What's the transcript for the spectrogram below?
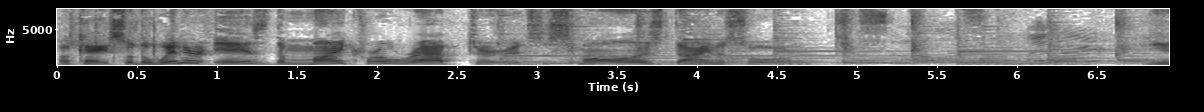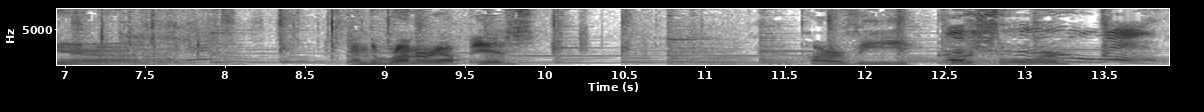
Okay, so the winner is the Microraptor. It's the smallest dinosaur. Smallest winner. Yeah. The winner. And the runner-up is Parvicursor. Who wins?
